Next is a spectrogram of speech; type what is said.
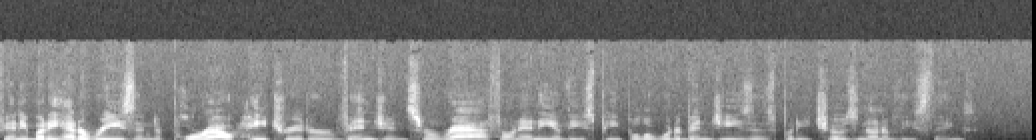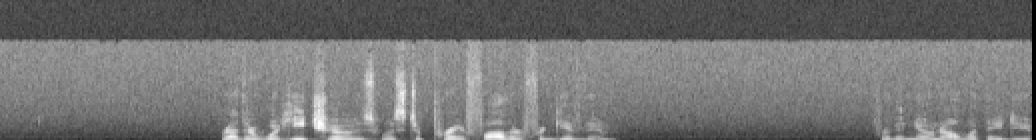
If anybody had a reason to pour out hatred or vengeance or wrath on any of these people, it would have been Jesus, but he chose none of these things. Rather, what he chose was to pray, Father, forgive them, for they know not what they do.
